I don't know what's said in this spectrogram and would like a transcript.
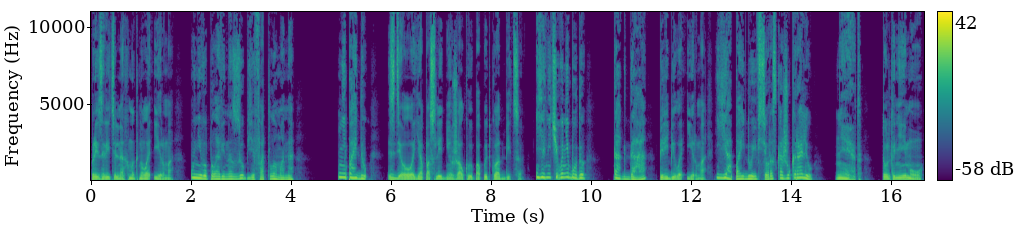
презрительно хмыкнула Ирма. «У него половина зубьев отломана». «Не пойду», — сделала я последнюю жалкую попытку отбиться. «Я ничего не буду». «Тогда», — перебила Ирма, — «я пойду и все расскажу королю». «Нет, только не ему.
